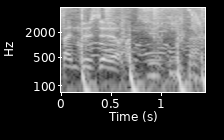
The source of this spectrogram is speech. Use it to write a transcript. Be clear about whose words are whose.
Speaker 1: 21h 22h. sur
